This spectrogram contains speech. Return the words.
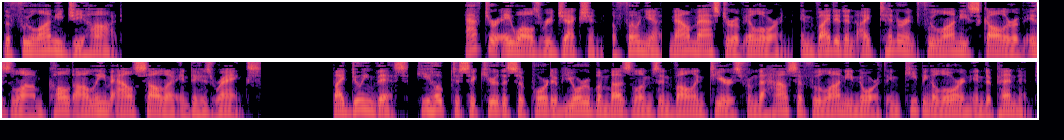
The Fulani Jihad After Awal's rejection, Afonia, now master of Ilorin, invited an itinerant Fulani scholar of Islam called Alim al-Saleh into his ranks. By doing this, he hoped to secure the support of Yoruba Muslims and volunteers from the Hausa Fulani north in keeping Ilorin independent.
